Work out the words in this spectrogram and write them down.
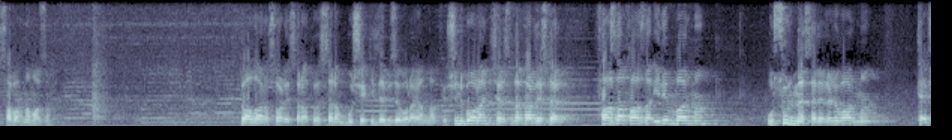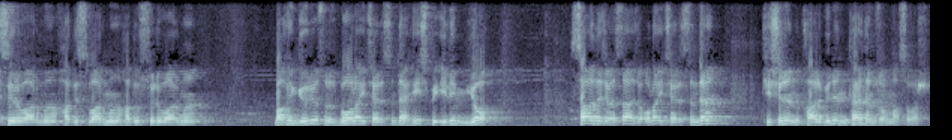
Sabah namazı. Ve Allah Resulü Aleyhisselatü Vesselam bu şekilde bize olayı anlatıyor. Şimdi bu olayın içerisinde kardeşler fazla fazla ilim var mı? Usul meseleleri var mı? Tefsir var mı? Hadis var mı? Hadis usulü var mı? Bakın görüyorsunuz bu olay içerisinde hiçbir ilim yok. Sadece ve sadece olay içerisinde kişinin kalbinin tertemiz olması var.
